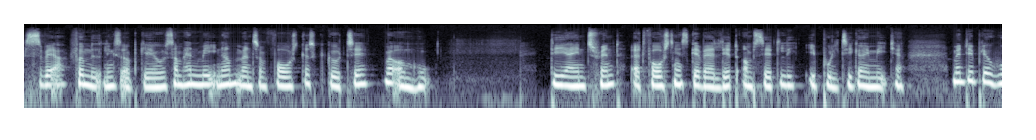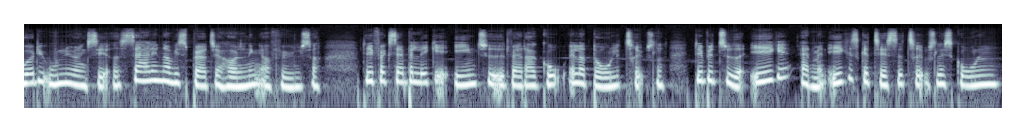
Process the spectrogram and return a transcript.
svær formidlingsopgave, som han mener, man som forsker skal gå til med omhu. Det er en trend, at forskning skal være let omsættelig i politik og i medier, men det bliver hurtigt unuanceret, særligt når vi spørger til holdninger og følelser. Det er for eksempel ikke entydigt, hvad der er god eller dårlig trivsel. Det betyder ikke, at man ikke skal teste trivsel i skolen,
